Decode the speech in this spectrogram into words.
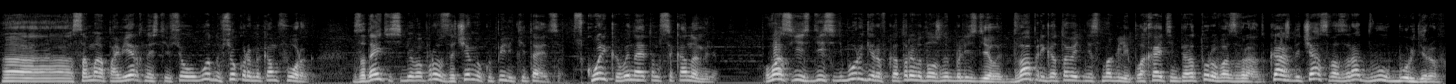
э, сама поверхность и все угодно, все кроме комфорок. Задайте себе вопрос, зачем вы купили китайца? Сколько вы на этом сэкономили? У вас есть 10 бургеров, которые вы должны были сделать. Два приготовить не смогли. Плохая температура, возврат. Каждый час возврат двух бургеров.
